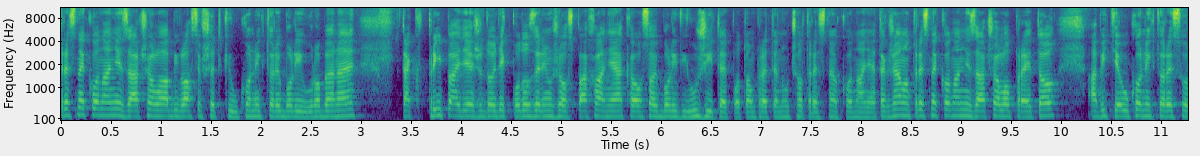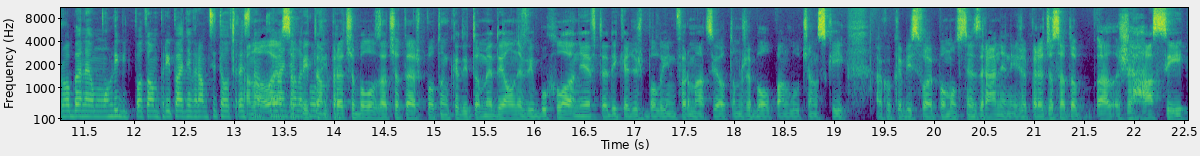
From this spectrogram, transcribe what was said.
Trestné konanie začalo, aby vlastne všetky úkony, ktoré boli urobené, tak v prípade, že dojde k podozreniu, že ho spáchala nejaká osoba, boli využité potom pre ten účel trestného konania. Takže áno, trestné konanie začalo preto, aby tie úkony, ktoré sú robené, mohli byť potom prípadne v rámci toho trestného ano, ale konania. Ja sa pýtam, použité. prečo bolo začaté až potom, kedy to mediálne vybuchlo a nie vtedy, keď už boli informácie o tom, že bol pán Lučanský ako keby svoje pomocne zranený. Že prečo sa to že hasí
